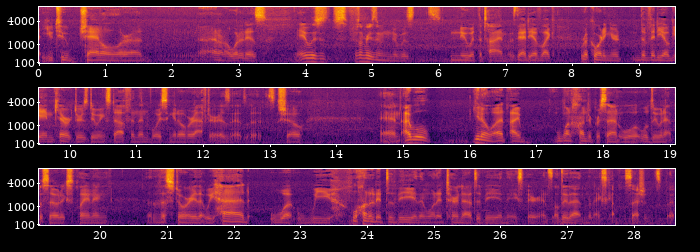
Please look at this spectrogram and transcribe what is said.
a YouTube channel or a, I don't know what it is. It was just, for some reason it was new at the time. It was the idea of like recording your the video game characters doing stuff and then voicing it over after as, as, a, as a show. And I will you know what? I 100% will will do an episode explaining the story that we had, what we wanted it to be, and then what it turned out to be in the experience. I'll do that in the next couple sessions, but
